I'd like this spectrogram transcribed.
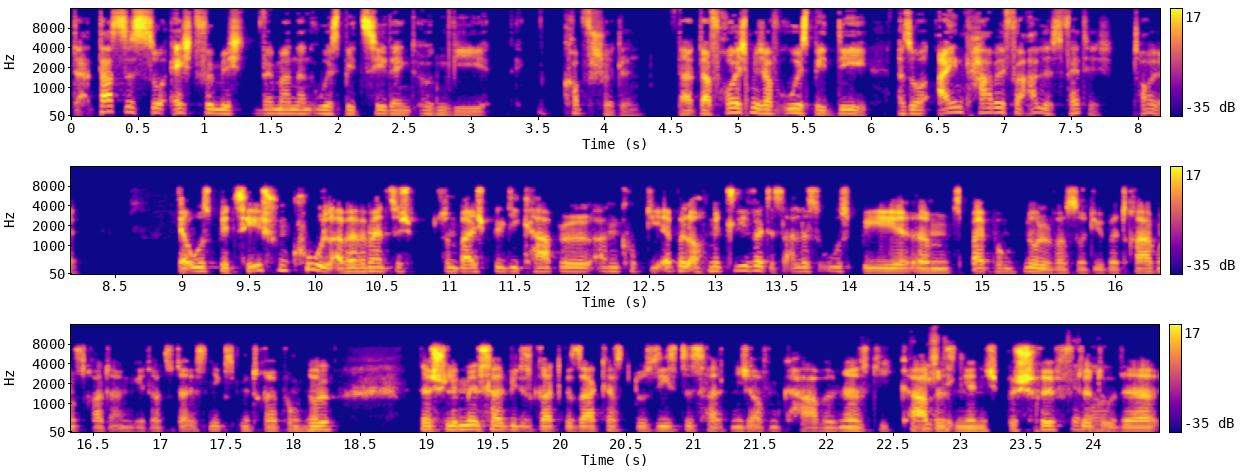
da, das ist so echt für mich, wenn man an USB-C denkt, irgendwie Kopfschütteln. Da, da freue ich mich auf USB-D. Also ein Kabel für alles, fertig, toll. Ja, USB-C ist schon cool, aber wenn man sich zum Beispiel die Kabel anguckt, die Apple auch mitliefert, ist alles USB ähm, 2.0, was so die Übertragungsrate angeht. Also da ist nichts mit 3.0. Das Schlimme ist halt, wie du es gerade gesagt hast, du siehst es halt nicht auf dem Kabel. Ne? Die Kabel Richtig. sind ja nicht beschriftet genau. oder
